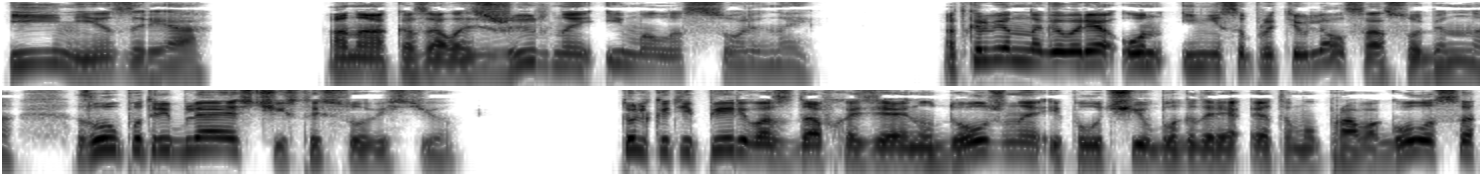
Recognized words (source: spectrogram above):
И не зря. Она оказалась жирной и малосольной. Откровенно говоря, он и не сопротивлялся особенно, злоупотребляя с чистой совестью. Только теперь, воздав хозяину должное и получив благодаря этому право голоса,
